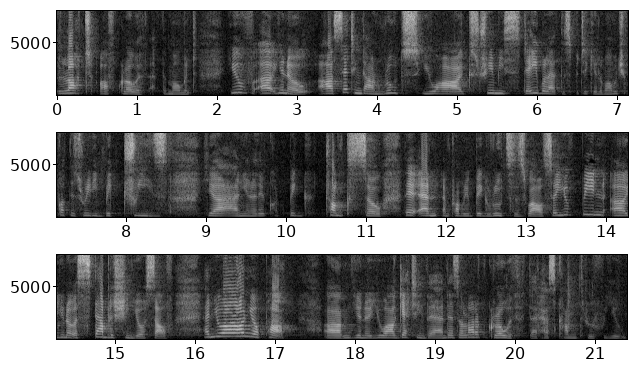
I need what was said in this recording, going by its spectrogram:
lot of growth at the moment. You've, uh, you know, are setting down roots. You are extremely stable at this particular moment. You've got these really big trees here and, you know, they've got big trunks so they and, and probably big roots as well so you've been uh, you know establishing yourself and you are on your path um, you know, you are getting there and there's a lot of growth that has come through for you.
